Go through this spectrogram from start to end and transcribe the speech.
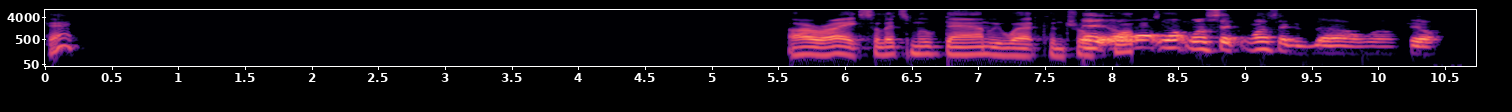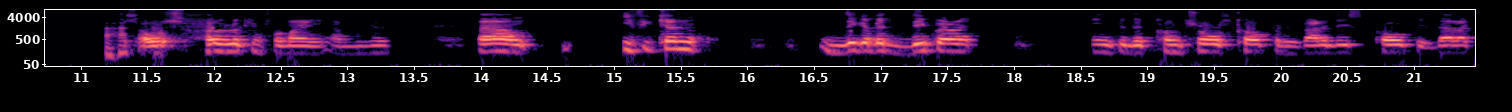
Okay. All right, so let's move down. We were at control. Hey, one, one second, one second, uh, Phill. Uh-huh. So I was, I was looking for my unmute. Um, if you can dig a bit deeper into the control scope and validate scope, is that like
